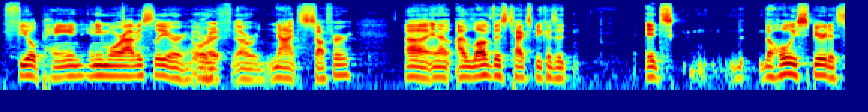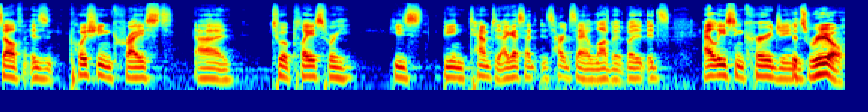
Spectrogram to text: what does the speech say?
feel pain anymore, obviously, or or, right. or not suffer. Uh, and I, I love this text because it it's the Holy Spirit itself is pushing Christ uh, to a place where he, he's being tempted. I guess it's hard to say I love it, but it's at least encouraging. It's real.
